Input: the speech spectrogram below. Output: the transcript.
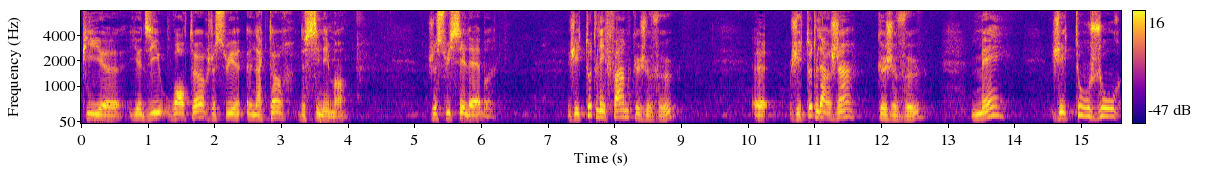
puis euh, il a dit Walter, je suis un acteur de cinéma, je suis célèbre, j'ai toutes les femmes que je veux, euh, j'ai tout l'argent que je veux, mais j'ai toujours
